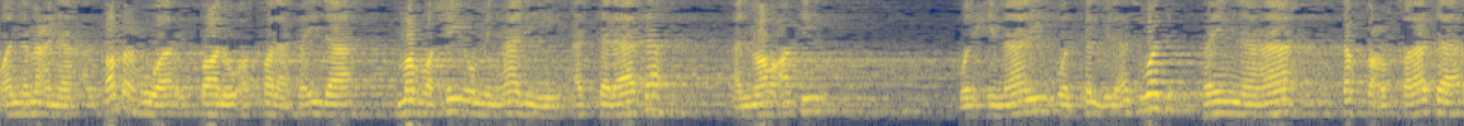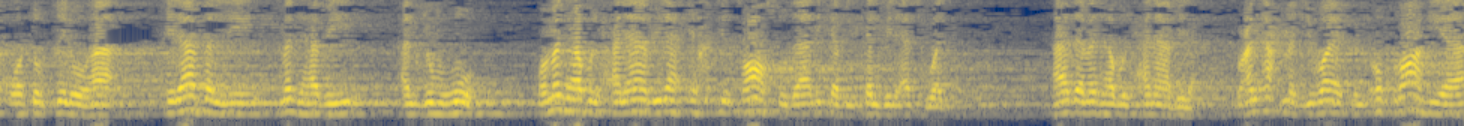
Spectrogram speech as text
وأن معنى القطع هو إبطال الصلاة. فإذا مر شيء من هذه الثلاثة المرأة والحمار والكلب الأسود فإنها تقطع الصلاة وتبطلها خلافا لمذهب الجمهور. ومذهب الحنابلة اختصاص ذلك بالكلب الأسود. هذا مذهب الحنابلة. وعن أحمد رواية أخرى هي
